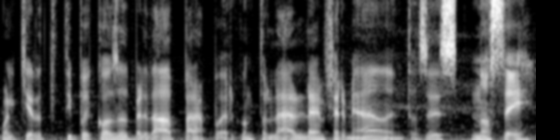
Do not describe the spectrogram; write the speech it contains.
cualquier otro tipo de cosas, ¿verdad? Para poder controlar la enfermedad. Entonces, no sé,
